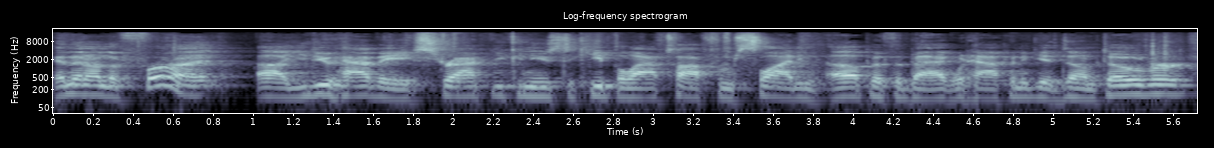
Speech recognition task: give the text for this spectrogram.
And then on the front, uh, you do have a strap you can use to keep the laptop from sliding up if the bag would happen to get dumped over.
